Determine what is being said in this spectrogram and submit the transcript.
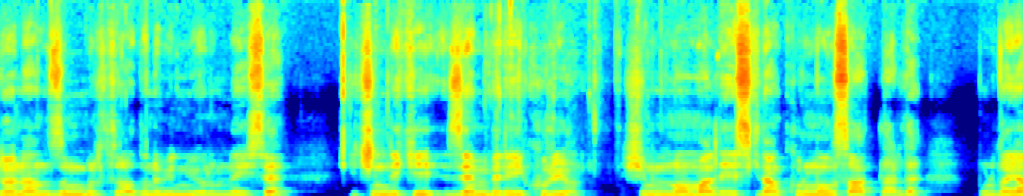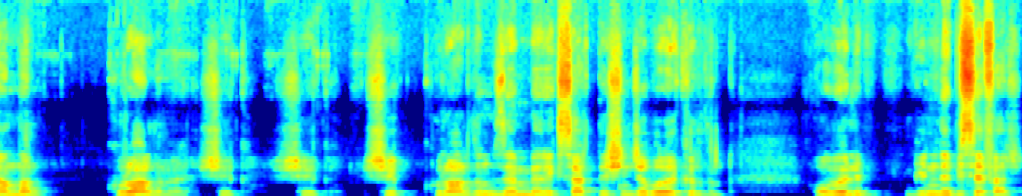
dönen zımbırtı adını bilmiyorum neyse içindeki zembereyi kuruyor. Şimdi normalde eskiden kurmalı saatlerde burada yandan kurardım böyle. Şık şık şık kurardın. Zemberek sertleşince bırakırdın. O böyle günde bir sefer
